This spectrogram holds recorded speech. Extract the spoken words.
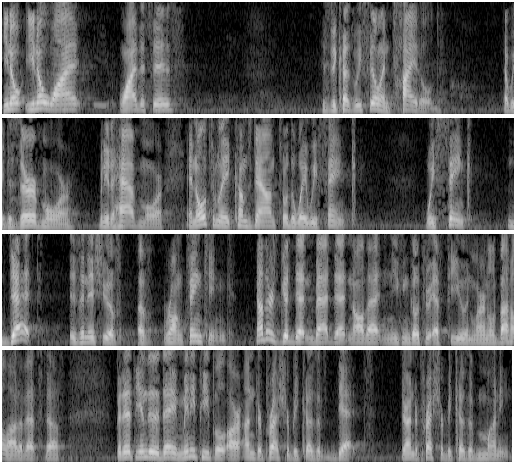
You know, you know why, why this is? Is because we feel entitled, that we deserve more, we need to have more, and ultimately it comes down to the way we think. We think debt is an issue of, of wrong thinking. Now, there's good debt and bad debt and all that, and you can go through FPU and learn about a lot of that stuff. But at the end of the day, many people are under pressure because of debt. They're under pressure because of money.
